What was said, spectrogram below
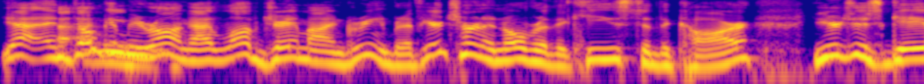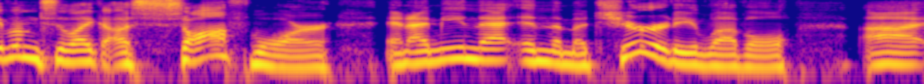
Yeah, and don't I get mean, me wrong, I love Draymond Green, but if you're turning over the keys to the car, you just gave him to like a sophomore, and I mean that in the maturity level. Uh,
